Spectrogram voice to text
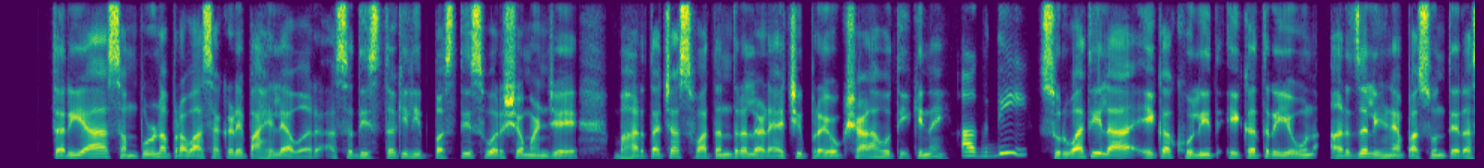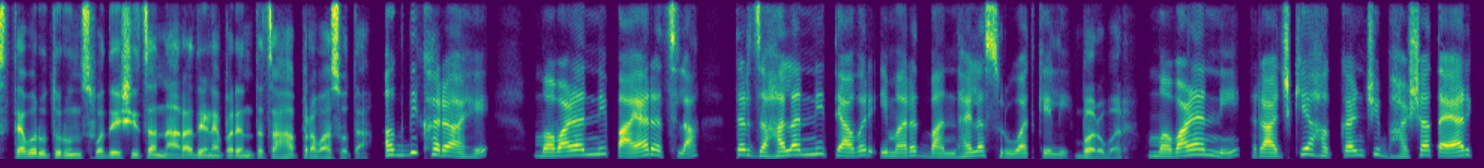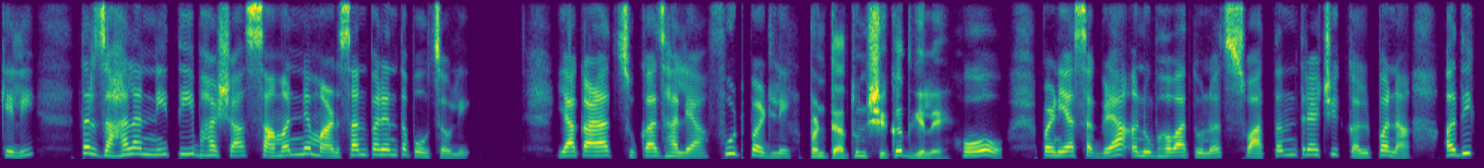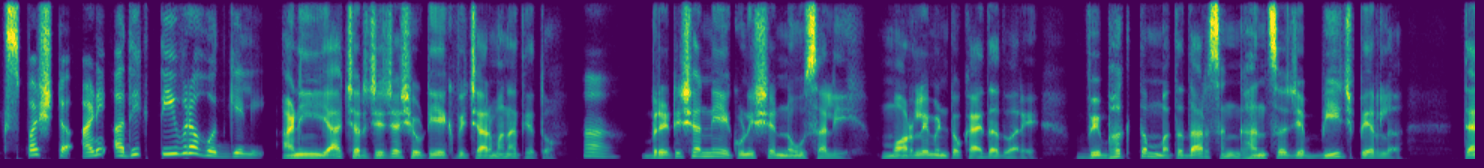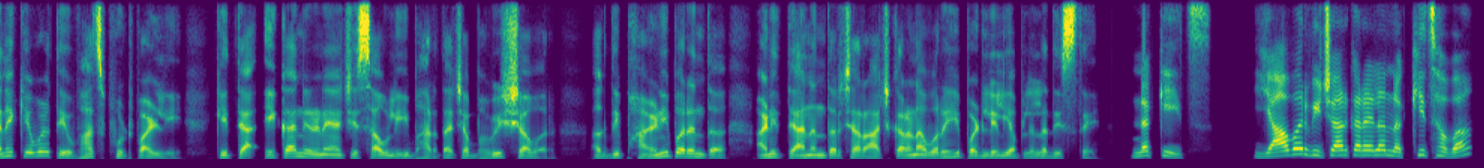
तर या संपूर्ण प्रवासाकडे पाहिल्यावर असं दिसतं की ही पस्तीस वर्ष म्हणजे भारताच्या स्वातंत्र्य लढ्याची प्रयोगशाळा होती की नाही? अगदी. सुरुवातीला एका खोलीत एकत्र येऊन अर्ज लिहिण्यापासून ते रस्त्यावर उतरून स्वदेशीचा नारा देण्यापर्यंतचा हा प्रवास होता. अगदी खरं आहे. मवाळांनी पाया रचला तर जहालांनी त्यावर इमारत बांधायला सुरुवात केली. बरोबर. मवाळ्यांनी राजकीय हक्कांची भाषा तयार केली तर जहालांनी ती भाषा सामान्य माणसांपर्यंत पोहोचवली. या काळात चुका झाल्या फूट पडले. पण त्यातून शिकत गेले. हो पण या सगळ्या अनुभवातूनच स्वातंत्र्याची कल्पना अधिक स्पष्ट आणि अधिक तीव्र होत गेली. आणि या चर्चेच्या शेवटी एक विचार मनात येतो. हां. ब्रिटिशांनी एकोणीसशे नऊ साली मॉर्ले मिंटो कायद्याद्वारे विभक्त मतदारसंघांचं जे बीज पेरलं त्याने केवळ तेव्हाच फूट पाडली की त्या एका निर्णयाची सावली भारताच्या भविष्यावर अगदी फाळणीपर्यंत आणि त्यानंतरच्या राजकारणावरही पडलेली आपल्याला दिसते. नक्कीच. यावर विचार करायला नक्कीच हवा.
